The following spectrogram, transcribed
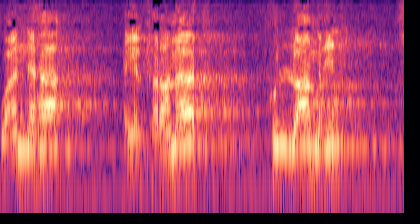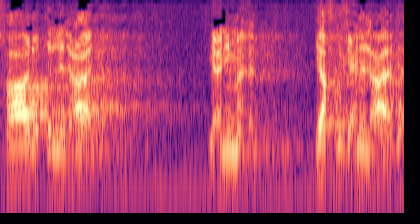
وأنها أي الكرامات كل أمر خارق للعادة. يعني ما يخرج عن العادة.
